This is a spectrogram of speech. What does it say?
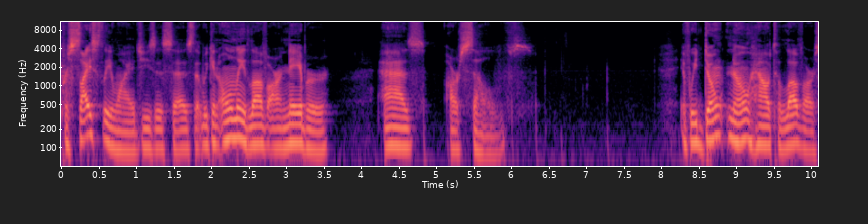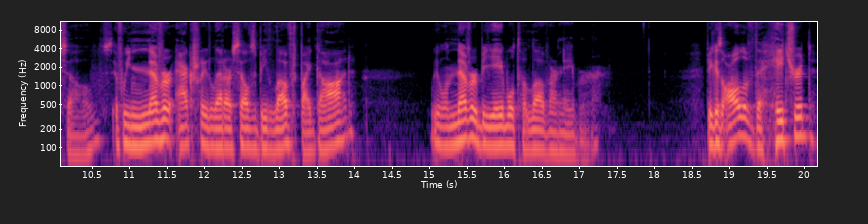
precisely why Jesus says that we can only love our neighbor as ourselves. If we don't know how to love ourselves, if we never actually let ourselves be loved by God, we will never be able to love our neighbor. Because all of the hatred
